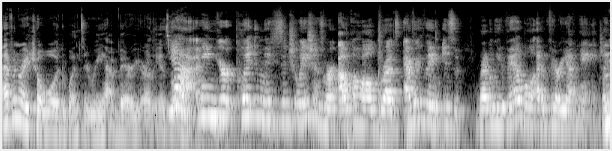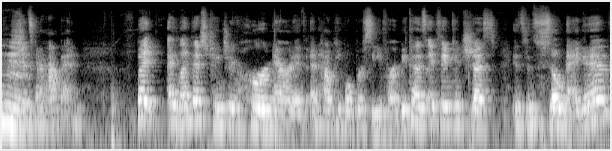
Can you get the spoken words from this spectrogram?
Evan Rachel Wood went to rehab very early as well. yeah, I mean you're put in these situations where alcohol, drugs, everything is readily available at a very young age. Like Mhm. shit's gonna happen. But I like that it's changing her narrative and how people perceive her because I think it's just it's been so negative,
